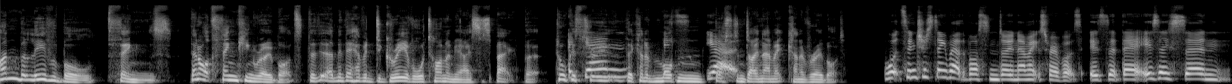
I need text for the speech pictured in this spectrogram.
unbelievable things. They're not thinking robots. I mean, they have a degree of autonomy, I suspect. But talk us through the kind of modern yeah. Boston Dynamic kind of robot. What's interesting about the Boston Dynamics robots is that there is a certain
